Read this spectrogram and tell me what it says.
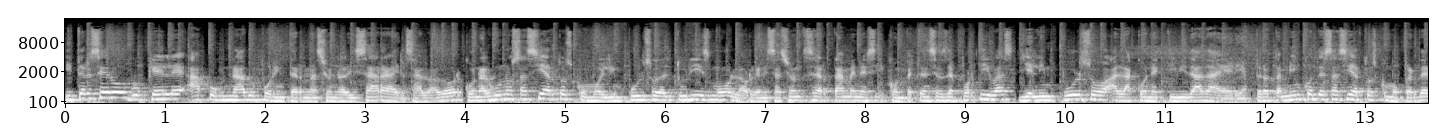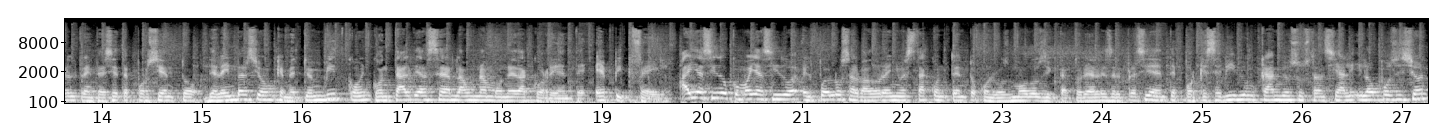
Y tercero, Bukele ha pugnado por internacionalizar a El Salvador con algunos aciertos como el impulso del turismo, la organización de certámenes y competencias deportivas y el impulso a la conectividad aérea, pero también con desaciertos como perder el 37% de la inversión que metió en Bitcoin con tal de hacerla una moneda corriente. Epic fail. Haya sido como haya sido, el pueblo salvadoreño está contento con los modos dictatoriales del presidente porque se vive un cambio sustancial y la oposición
